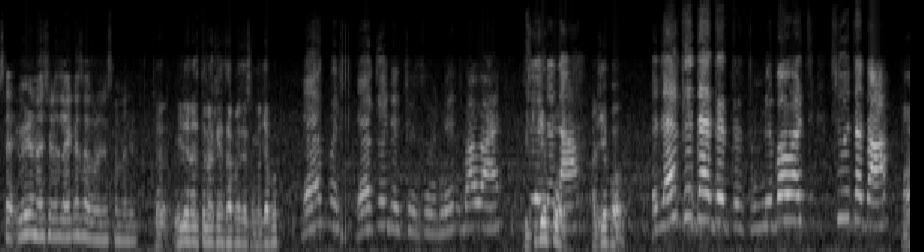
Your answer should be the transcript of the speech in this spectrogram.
సరే వీడియో నచ్చినట్టు లైక్ అండ్ సబ్స్క్రైబ్ చేసుకున్నాను చెప్పు సరే, వీడియో నచ్చితే లైక్ అండ్ సబ్స్క్రైబ్ చేసుకోమని చెప్పు ఇటు చెప్పు అటు చెప్పు ఆ?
